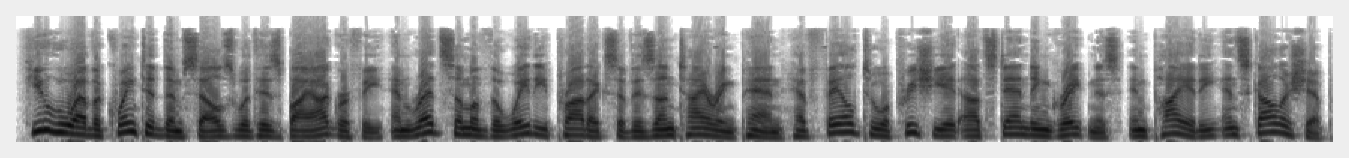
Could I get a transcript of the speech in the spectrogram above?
Few who have acquainted themselves with his biography and read some of the weighty products of his untiring pen have failed to appreciate outstanding greatness in piety and scholarship.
